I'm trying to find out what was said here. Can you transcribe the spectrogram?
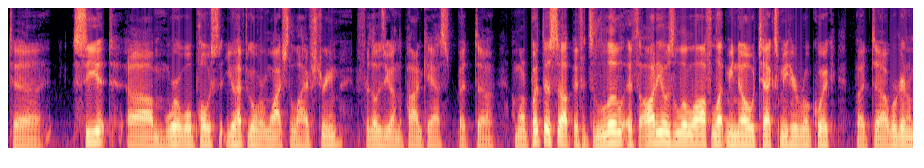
to see it. Um, we'll post it. You'll have to go over and watch the live stream for those of you on the podcast. But uh, I'm going to put this up. If it's a little, if the audio is a little off, let me know. Text me here real quick. But uh, we're gonna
